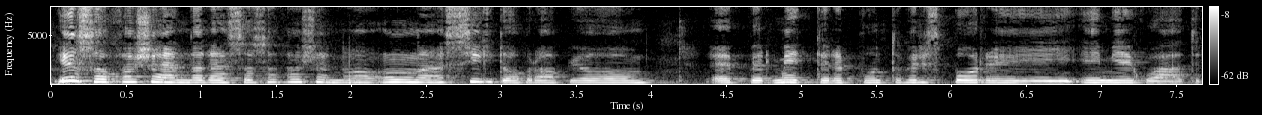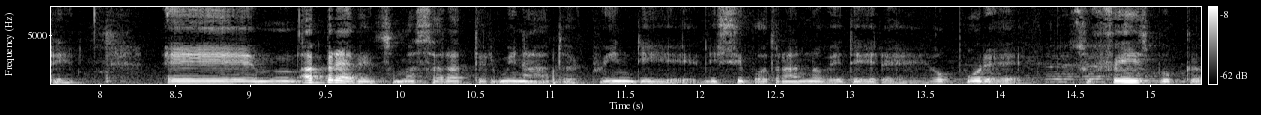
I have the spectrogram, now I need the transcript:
Io sto facendo adesso, sto facendo un sito proprio eh, per mettere appunto, per esporre i, i miei quadri. E, mm, a breve insomma sarà terminato e quindi li si potranno vedere oppure su Facebook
